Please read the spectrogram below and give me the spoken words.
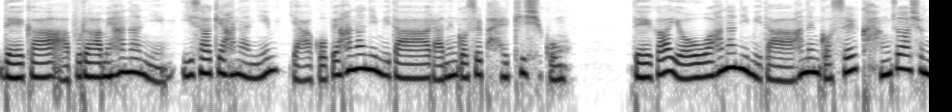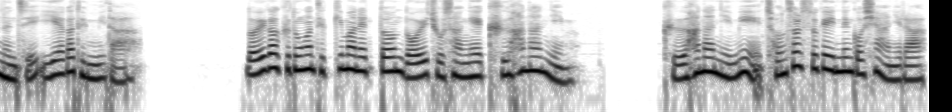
내가 아브라함의 하나님, 이삭의 하나님, 야곱의 하나님이다 라는 것을 밝히시고 내가 여호와 하나님이다 하는 것을 강조하셨는지 이해가 됩니다. 너희가 그동안 듣기만 했던 너희 조상의 그 하나님, 그 하나님이 전설 속에 있는 것이 아니라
